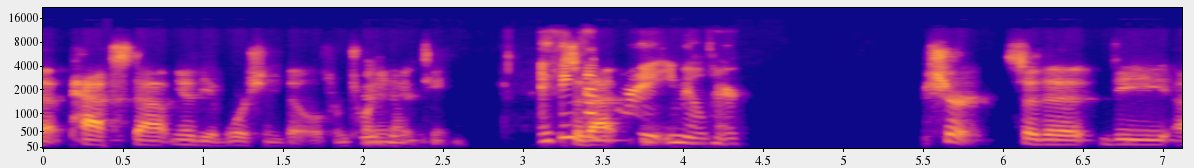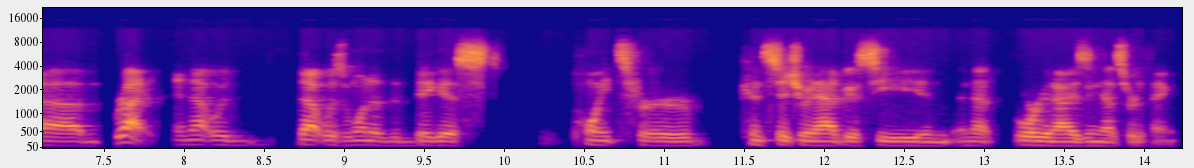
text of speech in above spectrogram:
that passed out, you know, the abortion bill from 2019. Mm-hmm. I think so that I emailed her. Sure. So the the um, right, and that would that was one of the biggest points for constituent advocacy and, and that organizing that sort of thing.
